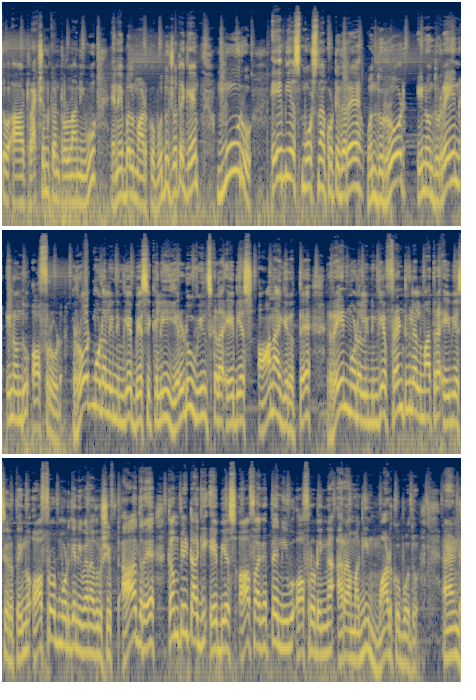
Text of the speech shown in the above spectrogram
ಸೊ ಆ ಟ್ರ್ಯಾಕ್ಷನ್ ಕಂಟ್ರೋಲ್ನ ನೀವು ಎನೇಬಲ್ ಮಾಡ್ಕೋಬೋದು. ಜೊತೆಗೆ ಮೂರು ಎ ಬಿ ಎಸ್ ಮೋಡ್ಸ್ನ ಕೊಟ್ಟಿದ್ದಾರೆ. ಒಂದು ರೋಡ್ ಇನ್ನೊಂದು ರೈನ್ ಇನ್ನೊಂದು ಆಫ್ ರೋಡ್ ರೋಡ್ ಮೋಡಲ್ಲಿ ನಿಮಗೆ ಬೇಸಿಕಲಿ ಎರಡೂ ವೀಲ್ಸ್ಗಳ ಎ ಬಿ ಎಸ್ ಆನ್ ಆಗಿರುತ್ತೆ. ರೈನ್ ಮೋಡಲ್ಲಿ ನಿಮಗೆ ಫ್ರಂಟ್ ವೀಲಲ್ಲಿ ಮಾತ್ರ ಎ ಬಿ ಎಸ್ ಇರುತ್ತೆ. ಇನ್ನು ಆಫ್ ರೋಡ್ ಮೋಡ್ಗೆ ನೀವೇನಾದರೂ ಶಿಫ್ಟ್ ಆದರೆ ಕಂಪ್ಲೀಟ್ ಆಗಿ ಎ ಬಿ ಎಸ್ ಆಫ್ ಆಗುತ್ತೆ. ನೀವು ಆಫ್ ರೋಡಿಂಗ್ನ ಆರಾಮಾಗಿ ಮಾಡ್ಕೋಬೋದು. ಆ್ಯಂಡ್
